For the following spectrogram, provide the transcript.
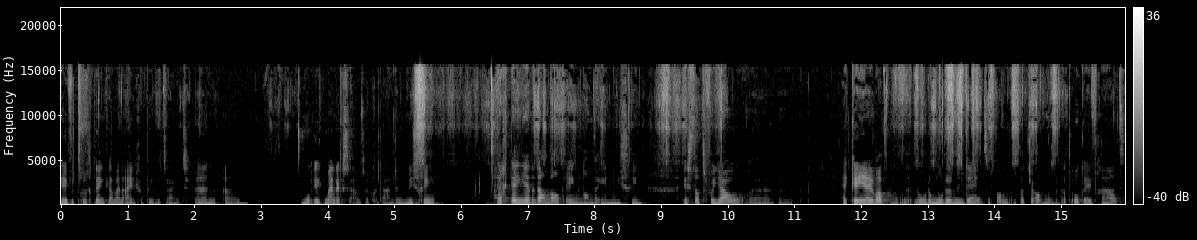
even terugdenken aan mijn eigen puberteit. En ehm, hoe ik mijn examens heb gedaan. En misschien herken je er dan wel het een en ander in. Misschien is dat voor jou, uh, herken jij wat, hoe de moeder nu denkt, van, dat jouw moeder dat ook heeft gehad.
